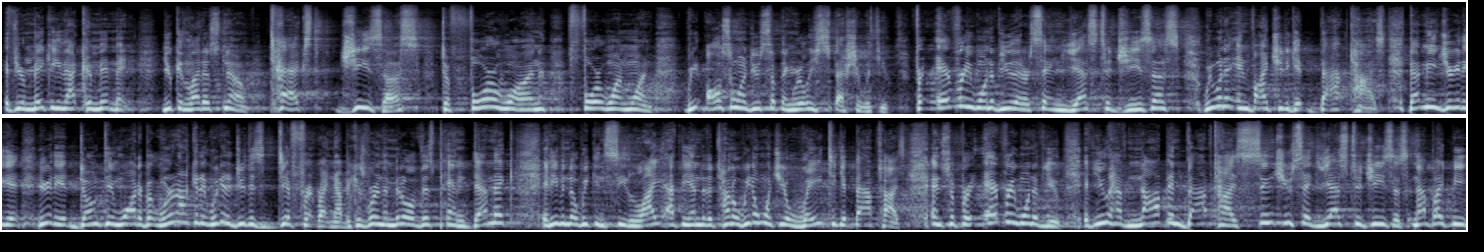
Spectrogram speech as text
If you're making that commitment, you can let us know. Text Jesus to 41411. We also want to do something really special with you. For every one of you that are saying yes to Jesus, we want to invite you to get baptized. That means you're going to get you're going to get dunked in water, but we're not going to we're going to do this different right now because we're in the middle of this pandemic and even though we can see light at the end of the tunnel, we don't want you to wait to get baptized. And so for every one of you, if you have not been baptized since you you said yes to Jesus, and that might be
